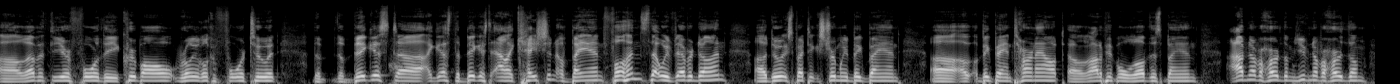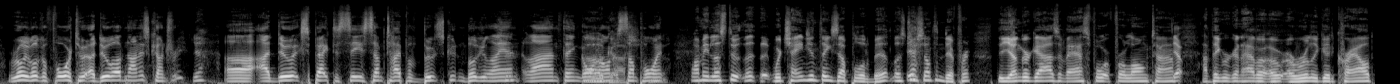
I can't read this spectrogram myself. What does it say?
uh, eleventh year for the crew ball. Really looking forward to it. The the biggest, uh, I guess, the biggest allocation of band funds that we've ever done. Uh, do expect extremely big band, uh, a, a big band turnout. A lot of people love this band. I've never heard them. You've never heard them. Really looking forward to it. I do love 90s country. Yeah. Uh, I do expect to see some type of boot scooting boogie line, line thing going Oh, on at some point. Well, I mean, let's do. Let, we're changing things up a little bit. Let's do something different. The younger guys have asked for it for a long time. Yep. I think we're going to have a, a, a really good crowd.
